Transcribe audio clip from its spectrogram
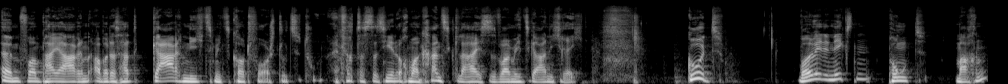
ähm, vor ein paar Jahren, aber das hat gar nichts mit Scott Forstall zu tun. Einfach, dass das hier nochmal ganz klar ist, das war mir jetzt gar nicht recht. Gut, wollen wir den nächsten Punkt machen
